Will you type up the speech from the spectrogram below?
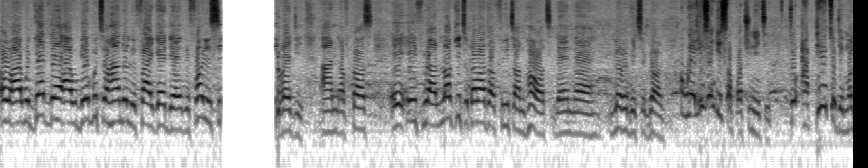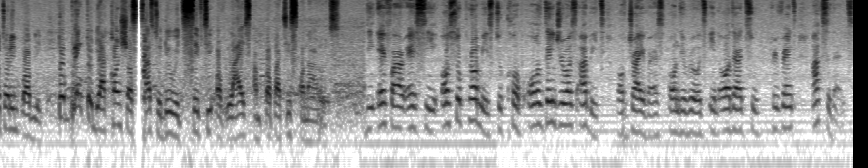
Oh, I will get there, I will be able to handle before I get there. Before you see already and of course if we are lucky to come out of it unhurt then uh, glory be to god we are using this opportunity to appeal to the motoring public to bring to their consciousness has to do with safety of lives and properties on our roads the FRSC also promised to curb all dangerous habits of drivers on the roads in order to prevent accidents.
